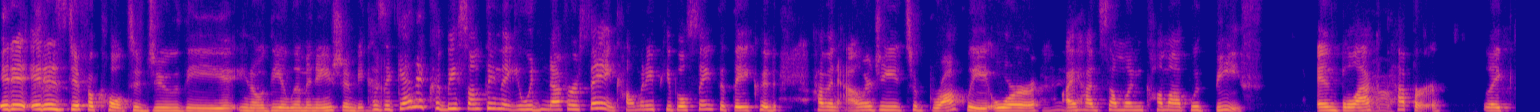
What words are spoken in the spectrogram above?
it, it is difficult to do the you know the elimination because yeah. again it could be something that you would never think how many people think that they could have an allergy to broccoli or right. i had someone come up with beef and black wow. pepper like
